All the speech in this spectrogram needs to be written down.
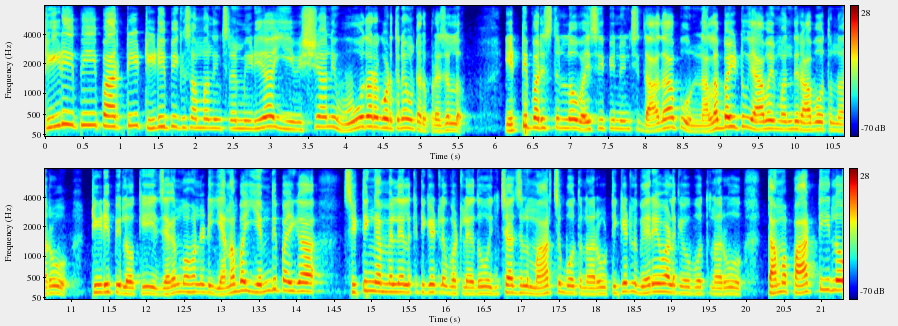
టీడీపీ పార్టీ టీడీపీకి సంబంధించిన మీడియా ఈ విషయాన్ని ఊదరగొడుతూనే ఉంటారు ప్రజల్లో. ఎట్టి పరిస్థితుల్లో వైసీపీ నుంచి దాదాపు నలభై టు యాభై మంది రాబోతున్నారు టీడీపీలోకి. జగన్మోహన్ రెడ్డి ఎనభై ఎనిమిది పైగా సిట్టింగ్ ఎమ్మెల్యేలకి టికెట్లు ఇవ్వట్లేదు ఇన్ఛార్జీలు మార్చబోతున్నారు టికెట్లు వేరే వాళ్ళకి ఇవ్వబోతున్నారు. తమ పార్టీలో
